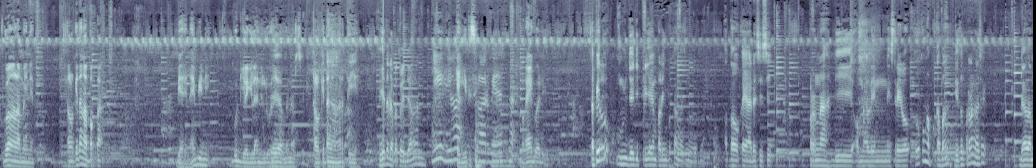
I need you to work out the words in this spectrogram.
Gue ngalamin itu. Kalau kita nggak peka, biarin aja bini. Gue gila-gilaan di luar. iya benar sih Kalau kita nggak ngerti, kita dapat wejangan Iya gila. Kayak gitu sih. Luar biasa. makanya gue di. tapi lu menjadi pria yang paling peka nggak sih menurut lu atau kayak ada sisi pernah diomelin istri lu lu kok nggak peka banget gitu pernah nggak sih dalam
